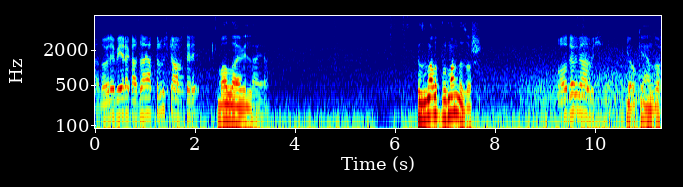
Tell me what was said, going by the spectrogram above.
Lan öyle bir yere kaza yaptırmış ki abi seni. Vallahi billahi ya. Hızını alıp vurman da zor. O diyorum ya abi işte. Yok yani zor.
